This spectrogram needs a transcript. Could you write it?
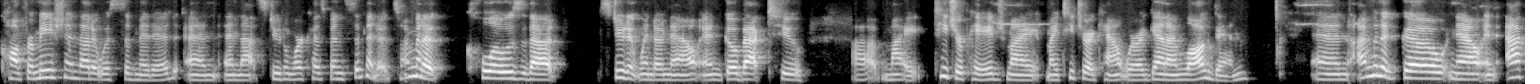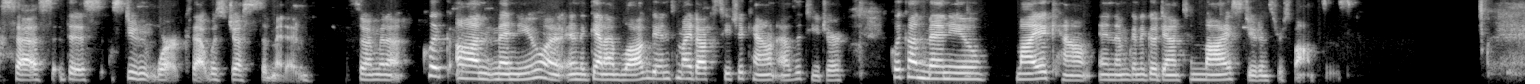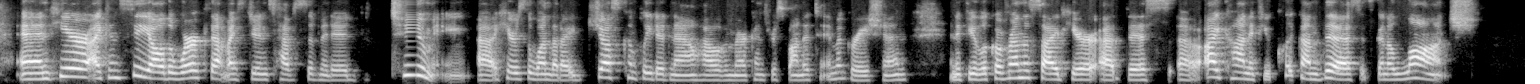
confirmation that it was submitted and, and that student work has been submitted. So I'm gonna close that student window now and go back to uh, my teacher page, my, my teacher account, where again, I'm logged in. And I'm gonna go now and access this student work that was just submitted. So I'm gonna click on menu, uh, and again, I'm logged into my DocsTeach account as a teacher. Click on menu, my account, and I'm gonna go down to my students' responses. And here I can see all the work that my students have submitted to me. Uh, here's the one that I just completed now, How have Americans responded to immigration. And if you look over on the side here at this uh, icon, if you click on this, it's gonna launch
